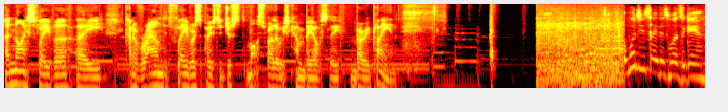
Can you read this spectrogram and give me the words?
a nice flavour, a kind of rounded flavour as opposed to just mozzarella, which can be obviously very plain. What'd you say this was again?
